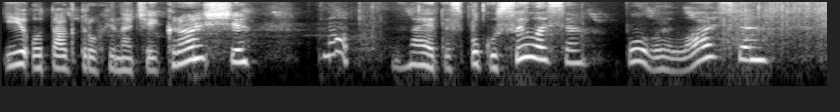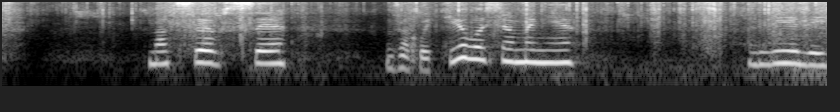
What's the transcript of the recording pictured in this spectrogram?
І отак трохи наче й краще. Ну, знаєте, спокусилася, повелася на це все. Захотілося мені лілій.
